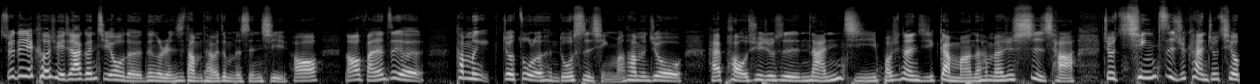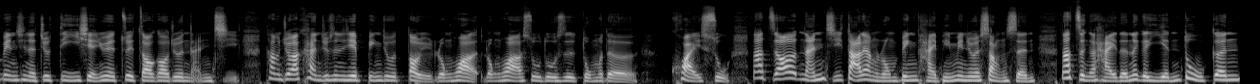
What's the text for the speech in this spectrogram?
所以这些科学家跟气候的那个人士，他们才会这么的生气。好，然后反正这个他们就做了很多事情嘛，他们就还跑去就是南极，跑去南极干嘛呢？他们要去视察，就亲自去看，就气候变迁的就第一线，因为最糟糕就是南极，他们就要看就是那些冰就到底融化融化速度是多么的快速。那只要南极大量融冰，海平面就会上升，那整个海的那个盐度跟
